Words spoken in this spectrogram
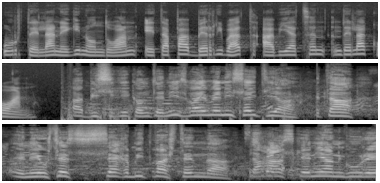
urte lan egin ondoan, etapa berri bat abiatzen delakoan. A, ah, biziki konteniz, maimen izaitia. Eta ene ustez zerbit basten da. Eta azkenian gure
